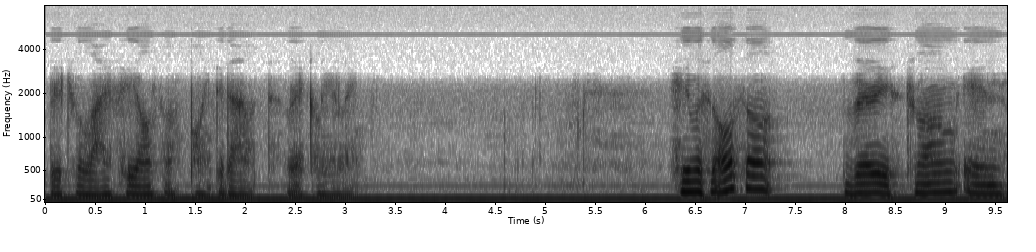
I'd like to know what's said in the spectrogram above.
spiritual life he also pointed out very clearly. He was also very strong in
